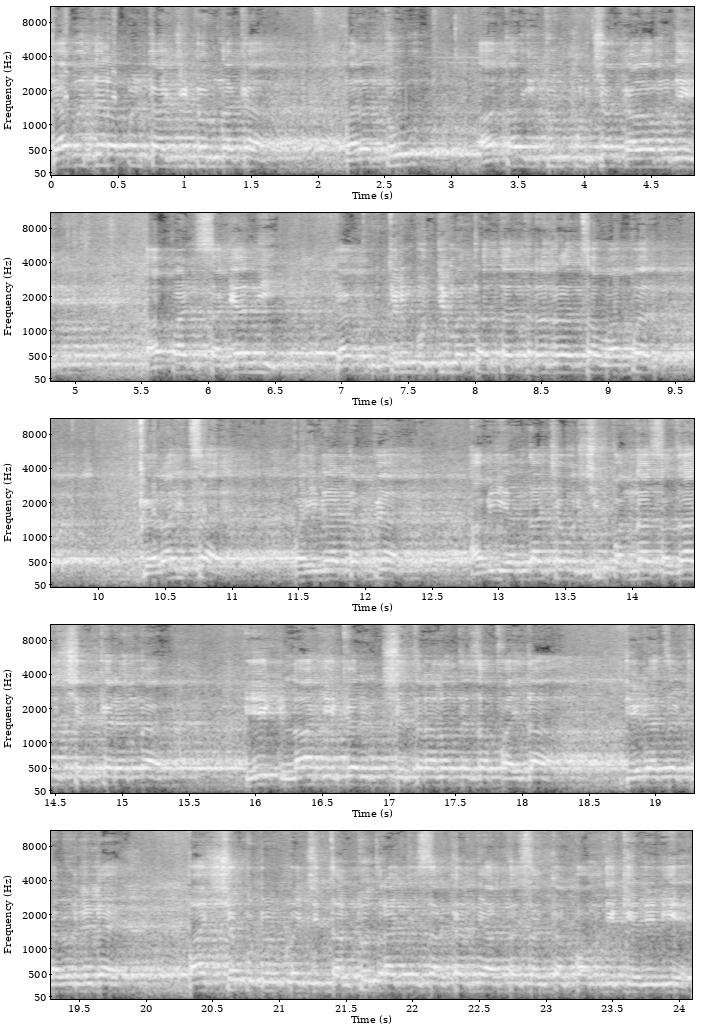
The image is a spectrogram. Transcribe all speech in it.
त्याबद्दल आपण काळजी करू नका परंतु आता इथून पुढच्या काळामध्ये आपण सगळ्यांनी या कृत्रिम बुद्धिमत्ता तंत्रज्ञानाचा वापर करायचा आहे पहिल्या टप्प्यात आम्ही यंदाच्या वर्षी पन्नास हजार शेतकऱ्यांना एक लाख एकर क्षेत्राला त्याचा फायदा देण्याचं ठरवलेलं आहे. पाचशे कोटी रुपयाची तरतूद राज्य सरकारने अर्थसंकल्पामध्ये केलेली आहे.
